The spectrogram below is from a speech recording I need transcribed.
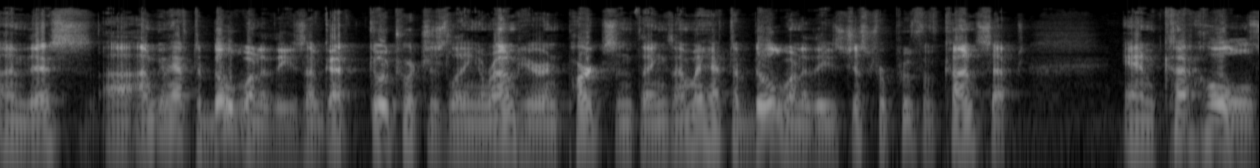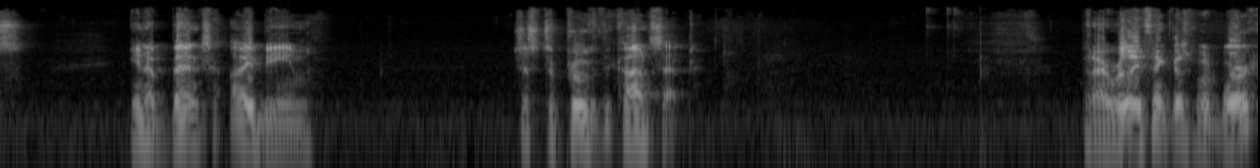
on this. Uh, I'm going to have to build one of these. I've got go torches laying around here and parts and things. I might have to build one of these just for proof of concept and cut holes in a bent I-beam just to prove the concept. But I really think this would work.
